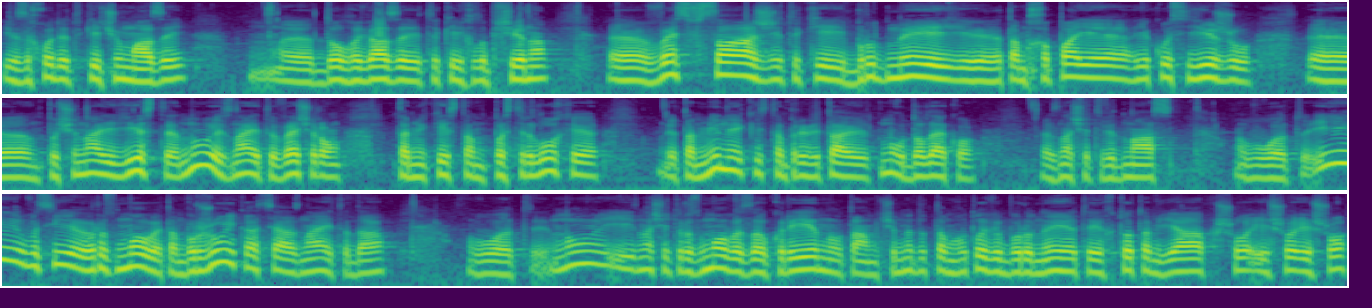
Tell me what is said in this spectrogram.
І заходить такий чумазий, довгов'язий такий хлопчина, е, весь в сажі, такий брудний, е, там хапає якусь їжу, е, починає їсти. Ну і знаєте, вечором там якісь там пострілохи, е, там міни якісь там прилітають, ну далеко, е, значить, від нас. От. І оці розмови, там буржуйка ця, знаєте, да. От. Ну і значить розмови за Україну, там, чи ми тут там готові боронити, хто там як, що і що, і що.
